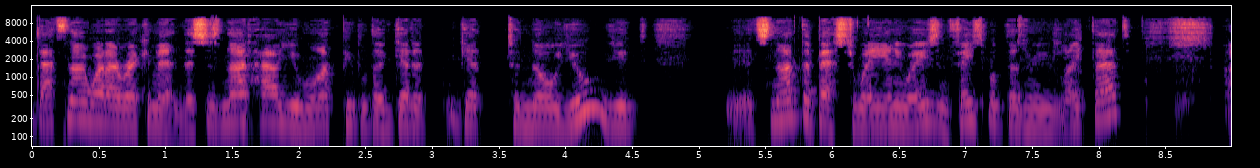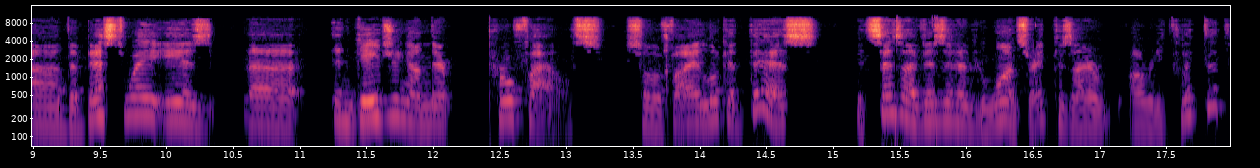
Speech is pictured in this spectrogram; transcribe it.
that's not what I recommend. This is not how you want people to get it get to know you. You it's not the best way anyways and Facebook doesn't really like that. Uh, the best way is uh, engaging on their profiles. So if I look at this it says I visited it once right? Because I already clicked it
